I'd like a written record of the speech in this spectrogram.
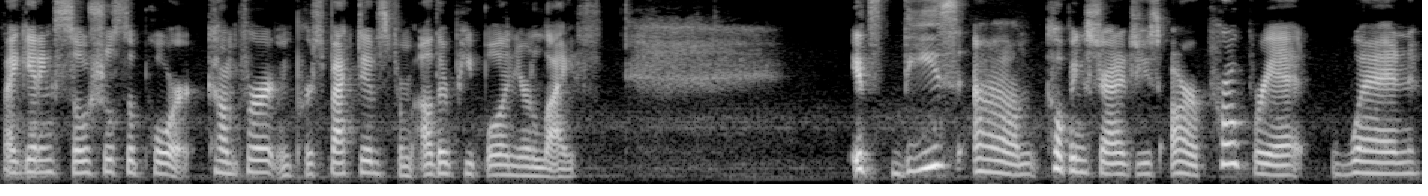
by getting social support, comfort, and perspectives from other people in your life. It's these um, coping strategies are appropriate when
